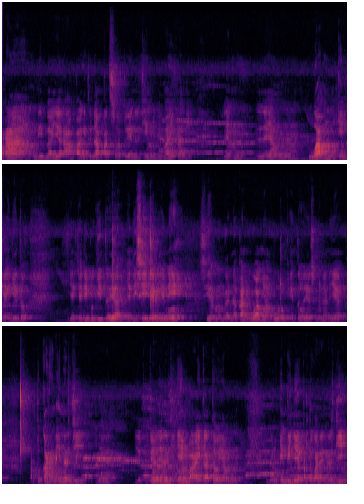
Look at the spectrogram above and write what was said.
orang dibayar apa gitu dapat suatu energi yang lebih baik lagi yang yang uang mungkin kayak gitu. Ya jadi begitu ya. Jadi sihir ini sihir menggandakan uang yang buruk itu ya sebenarnya ya pertukaran energi ya. Ya pertukaran energinya yang baik atau yang buruk intinya ya pertukaran energi.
